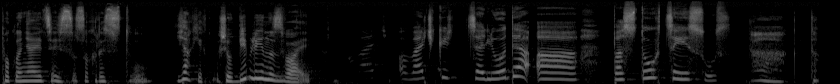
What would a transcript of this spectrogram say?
поклоняються Ісусу Христу? Як їх що в Біблії називають? Овечки це люди, а пастух це Ісус. Так, так.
